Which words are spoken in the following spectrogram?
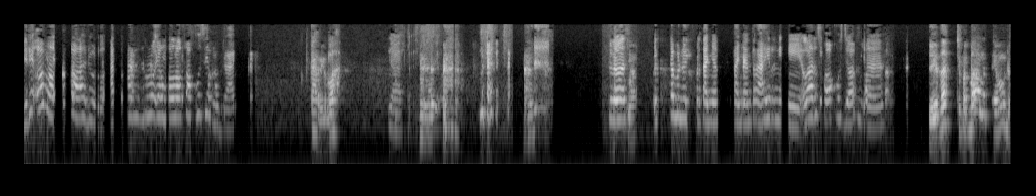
jadi lo mau sekolah dulu atau dulu yang mau lo fokusin lo, Bray? Karir lah. Ya. Terus Ya. kita menuju pertanyaan pertanyaan terakhir nih. Lo harus fokus jawabnya. Iya? Cepet banget. Emang udah.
